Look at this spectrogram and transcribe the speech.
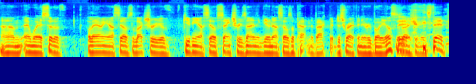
Um, and we're sort of allowing ourselves the luxury of giving ourselves sanctuary zones and giving ourselves a pat in the back, but just raping everybody else's Yeah. ocean instead.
